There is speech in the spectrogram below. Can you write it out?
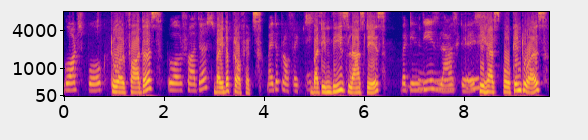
God spoke to our fathers to our fathers by the prophets. by the prophets. But in these last days, but in these last days He has spoken to us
